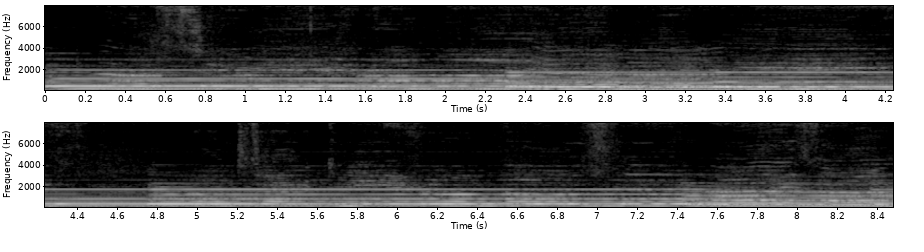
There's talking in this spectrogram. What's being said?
Rescue me from my enemies. Protect me from those who arise un.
